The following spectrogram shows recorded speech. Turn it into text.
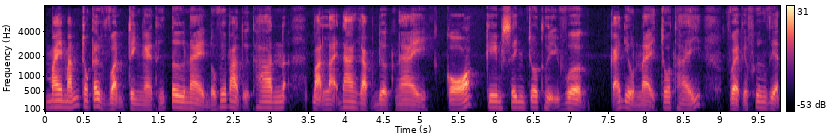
May mắn trong cái vận trình ngày thứ tư này đối với bạn tuổi thân, bạn lại đang gặp được ngày có kim sinh cho thủy vượng. Cái điều này cho thấy về cái phương diện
